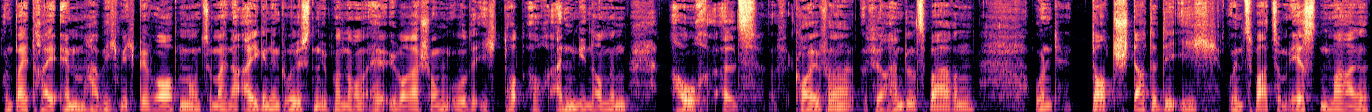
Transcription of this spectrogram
Und bei 3M habe ich mich beworben und zu meiner eigenen größten äh, Überraschung wurde ich dort auch angenommen, auch als Käufer für Handelswaren. Und dort startete ich und zwar zum ersten Mal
